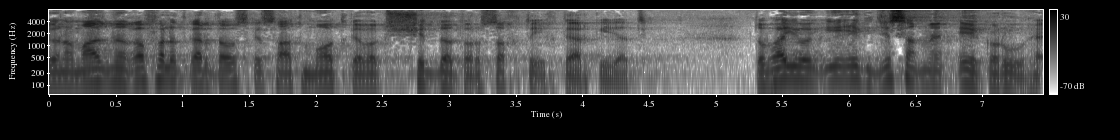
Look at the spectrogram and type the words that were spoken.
जो नमाज़ में गफलत करता है उसके साथ मौत के वक्त शिद्दत और सख्ती इख्तियार की जाती। तो भाइयों, ये एक जिसम है, एक रूह है।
